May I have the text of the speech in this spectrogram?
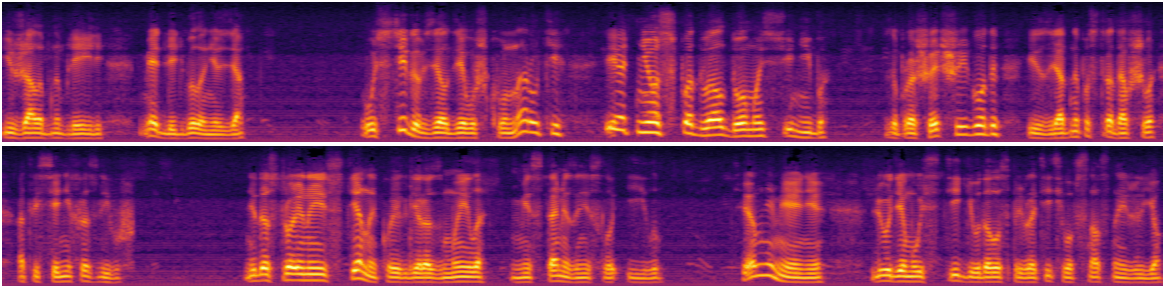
и жалобно блеяли. Медлить было нельзя. Устига взял девушку на руки и отнес в подвал дома Синиба, за прошедшие годы изрядно пострадавшего от весенних разливов. Недостроенные стены кое-где размыло, местами занесло илом. Тем не менее, людям Устиги удалось превратить его в сносное жилье.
